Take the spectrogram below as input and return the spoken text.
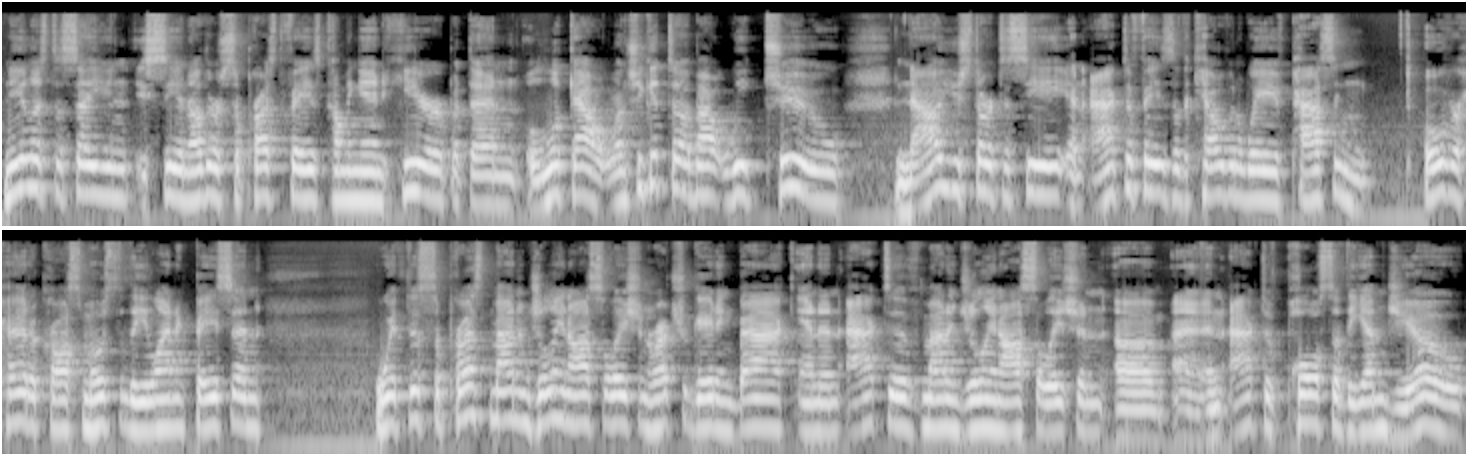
Needless to say, you see another suppressed phase coming in here, but then look out. Once you get to about week two, now you start to see an active phase of the Kelvin wave passing overhead across most of the Atlantic basin with this suppressed Madden-Julian oscillation retrograding back and an active Madden-Julian oscillation, uh, an active pulse of the MJO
